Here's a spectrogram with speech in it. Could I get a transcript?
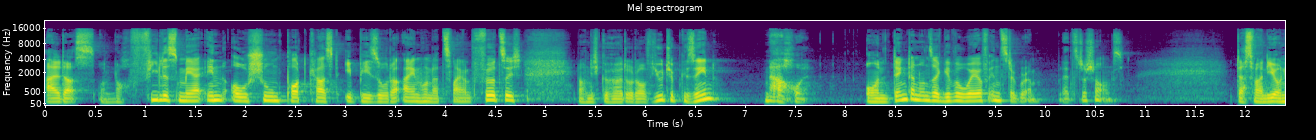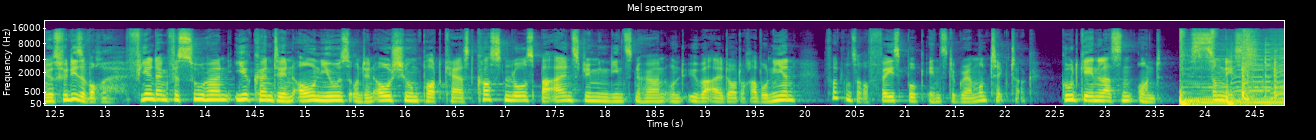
All das und noch vieles mehr in Oshun Podcast Episode 142. Noch nicht gehört oder auf YouTube gesehen? Nachholen. Und denkt an unser Giveaway auf Instagram. Letzte Chance. Das waren die O-News für diese Woche. Vielen Dank fürs Zuhören. Ihr könnt den O-News und den O-Shoom Podcast kostenlos bei allen Streamingdiensten hören und überall dort auch abonnieren. Folgt uns auch auf Facebook, Instagram und TikTok. Gut gehen lassen und bis zum nächsten Mal.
